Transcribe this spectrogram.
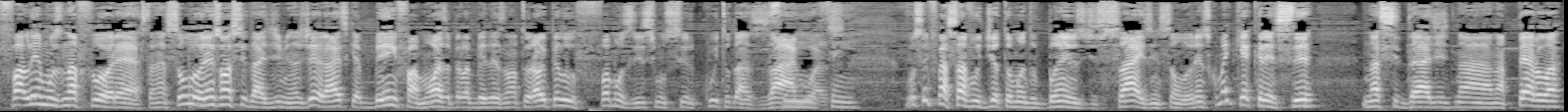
Falemos na floresta, né? São Lourenço é uma cidade de Minas Gerais que é bem famosa pela beleza natural e pelo famosíssimo Circuito das Águas. Sim, sim. Você passava o dia tomando banhos de sais em São Lourenço. Como é que é crescer na cidade, na, na pérola,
